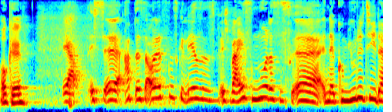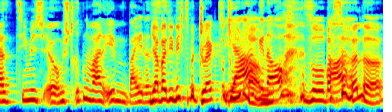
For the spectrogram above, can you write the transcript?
Okay. Ja, ich äh, habe das auch letztens gelesen. Ich weiß nur, dass es äh, in der Community da ziemlich äh, umstritten war, eben weil das... Ja, weil die nichts mit Drag zu tun Ja, haben. genau. So, was Ja. zur Hölle?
